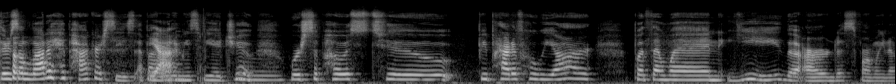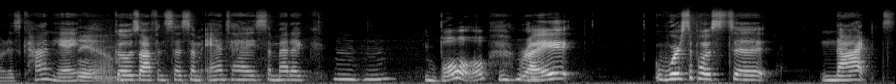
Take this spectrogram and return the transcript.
there's a lot of hypocrisies about Yeah. what it means to be a Jew. Mm. We're supposed to be proud of who we are, but then when Ye, the artist formerly known as Kanye, Yeah. goes off and says some anti-Semitic mm-hmm. bull, mm-hmm. right? We're supposed to not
